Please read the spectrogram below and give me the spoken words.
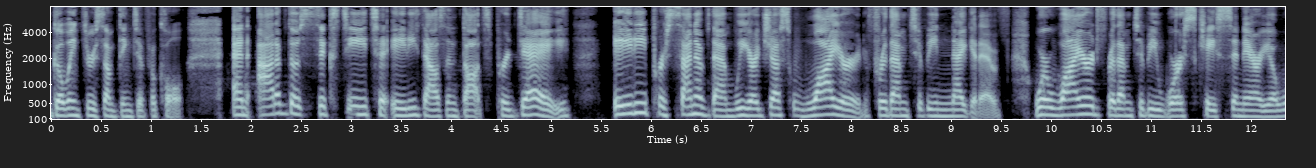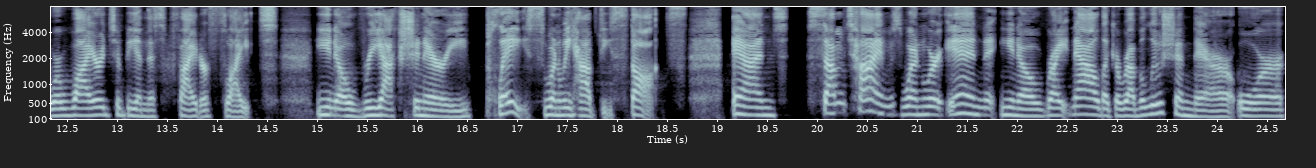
going through something difficult. And out of those 60 to 80,000 thoughts per day, 80% of them, we are just wired for them to be negative. We're wired for them to be worst case scenario. We're wired to be in this fight or flight, you know, reactionary place when we have these thoughts. And sometimes when we're in, you know, right now, like a revolution there, or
